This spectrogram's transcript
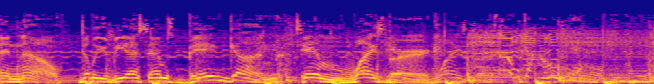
And now, WBSM's big gun, Tim Weisberg.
